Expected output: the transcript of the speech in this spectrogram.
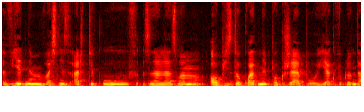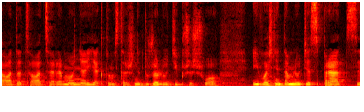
w jednym właśnie z artykułów znalazłam opis dokładny pogrzebu, jak wyglądała ta cała ceremonia i jak tam strasznie dużo ludzi przyszło. I właśnie tam ludzie z pracy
